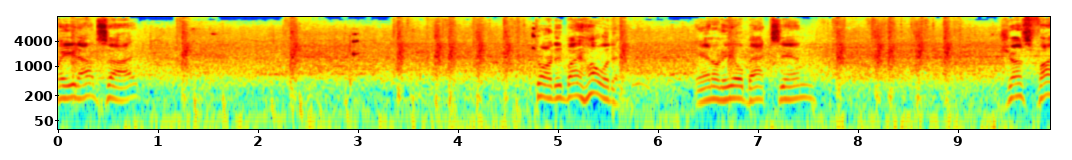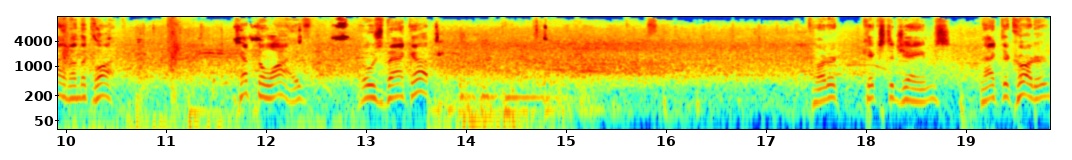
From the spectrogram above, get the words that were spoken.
Wade outside. Guarded by Holiday. And O'Neal backs in. Just five on the clock. kept alive. Goes back up. Carter kicks to James. Back to Carter.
